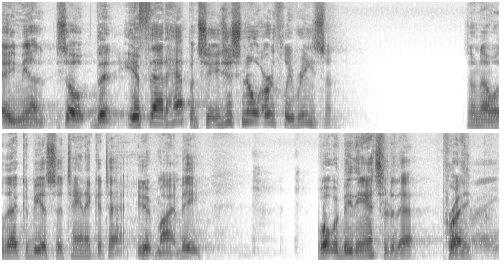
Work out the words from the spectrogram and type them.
Amen. So that if that happens, so you just no earthly reason. So now, well, that could be a satanic attack. It might be. What would be the answer to that? Pray. Pray.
